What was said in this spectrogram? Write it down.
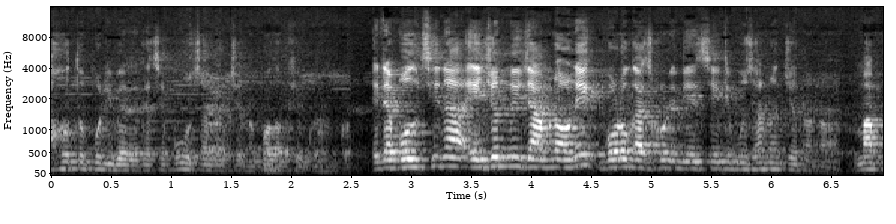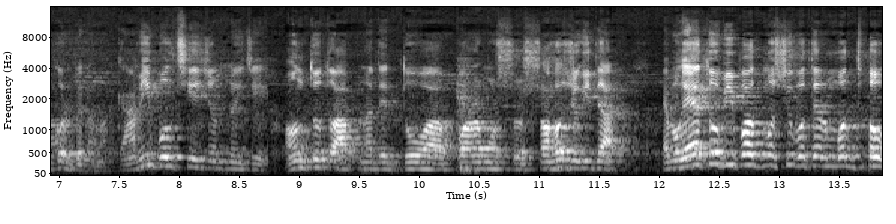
আহত পরিবারের কাছে পৌঁছানোর জন্য পদক্ষেপ গ্রহণ করে। এটা বলছি না, এই জন্যই যে আমরা অনেক বড় কাজ করে দিয়েছি, এটি বোঝানোর জন্য নয়। মাফ করবেন আমাকে। আমি বলছি এই জন্যই যে অন্তত আপনাদের দোয়া, পরামর্শ, সহযোগিতা এবং এত বিপদ মুসিবতের মধ্যেও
